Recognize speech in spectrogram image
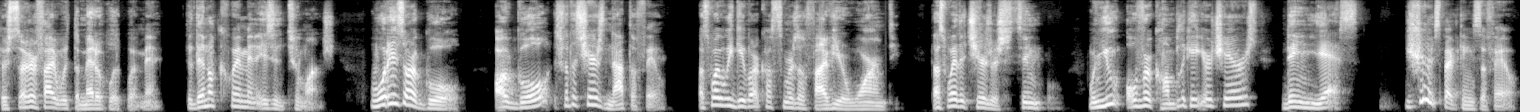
They're certified with the medical equipment. The dental equipment isn't too much. What is our goal? Our goal is for the chairs not to fail. That's why we give our customers a five year warranty. That's why the chairs are simple. When you overcomplicate your chairs, then yes, you should expect things to fail.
